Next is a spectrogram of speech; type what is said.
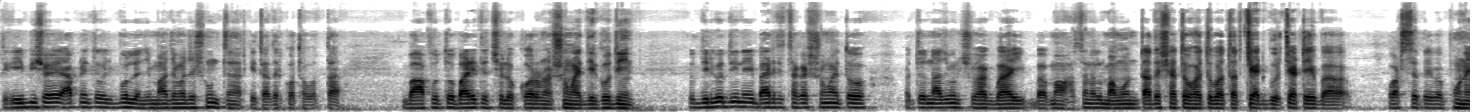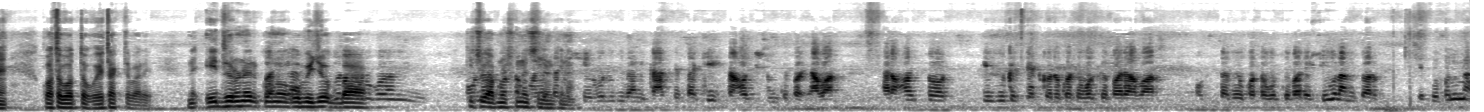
তো এই বিষয়ে আপনি তো বললেন যে মাঝে মাঝে শুনতেন আর কি তাদের কথাবার্তা। বা আপু তো বাড়িতে ছিল করোনার সময় দীর্ঘদিন। তো দীর্ঘদিন এই বাড়িতে থাকার সময় তো হয়তো নাজমুল সোহাগ ভাই বা মা হাসান আল মামুন তাদের সাথেও হয়তো বা তার চ্যাট চ্যাটে বা হোয়াটসঅ্যাপে বা ফোনে কথাবার্তা হয়ে থাকতে পারে। মানে এই ধরনের কোনো অভিযোগ বা কিছু আপনি শুনেছিলেন কিনা? শুনতে আবার কথা বলতে পারে, আবার কথা বলতে পারে। সেগুলো আমি তো আর না।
